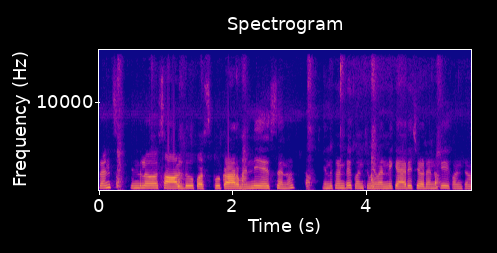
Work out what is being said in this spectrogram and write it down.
ఫ్రెండ్స్ ఇందులో సాల్ట్ పసుపు కారం అన్నీ వేసాను. ఎందుకంటే కొంచెం ఇవన్నీ క్యారీ చేయడానికి కొంచెం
